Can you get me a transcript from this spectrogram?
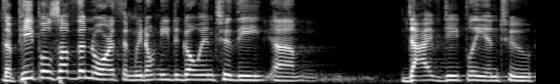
the peoples of the north, and we don't need to go into the um, dive deeply into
